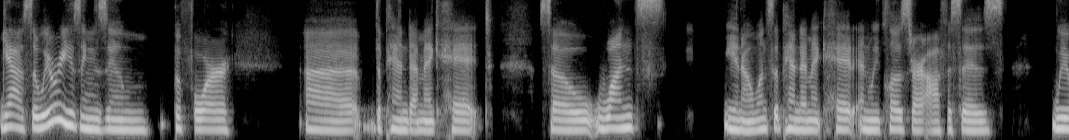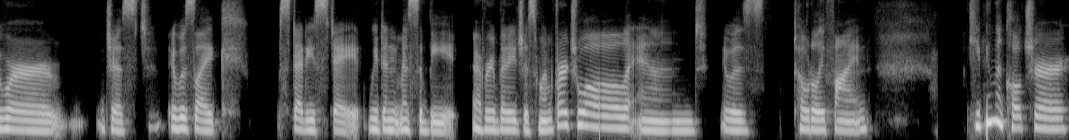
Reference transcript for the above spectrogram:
Yeah. So we were using Zoom before uh, the pandemic hit. So once, you know, once the pandemic hit and we closed our offices, we were just, it was like steady state. We didn't miss a beat. Everybody just went virtual and it was totally fine keeping the culture,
